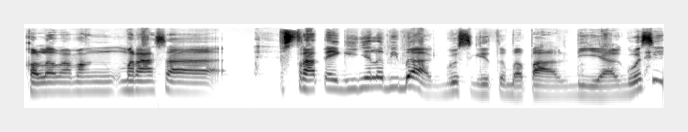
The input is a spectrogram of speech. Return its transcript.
kalau memang merasa strateginya lebih bagus gitu Bapak Aldi ya. Gue sih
